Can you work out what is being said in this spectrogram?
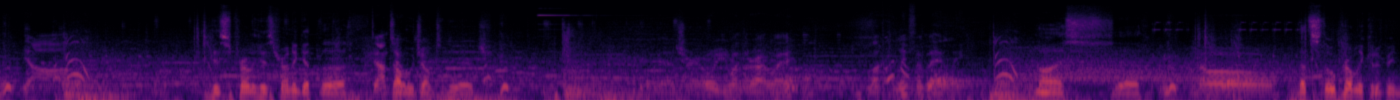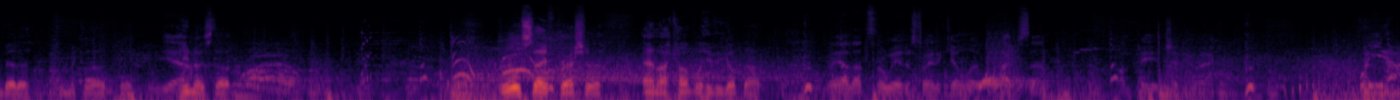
But Yeah. he's probably he's trying to get the Down double tilt. jump to the edge. Yeah, true. Oh, you went the right way. Luckily for Bailey. Nice. Yeah. No. That still probably could have been better from McCloud, but Yeah. he knows that. Real safe pressure, and I can't believe he got that. Yeah, that's the weirdest way to kill it. Hype percent on Peach anyway. Yeah.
